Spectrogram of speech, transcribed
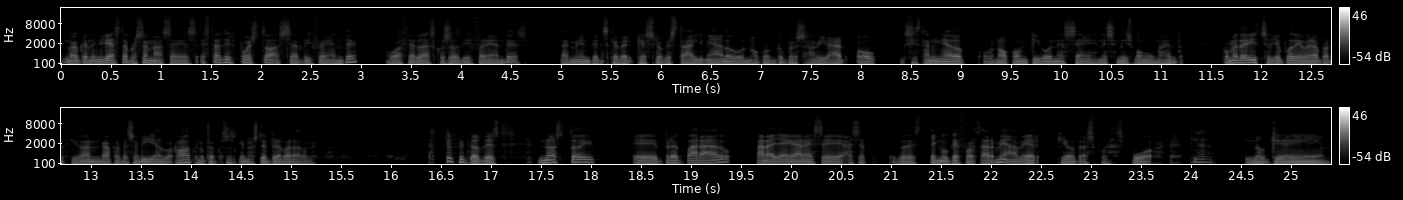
Lo que le diría a esta persona es, ¿estás dispuesto a ser diferente o a hacer las cosas diferentes? También tienes que ver qué es lo que está alineado o no con tu personalidad o si está alineado o no contigo en ese, en ese mismo momento. Como te he dicho, yo podría haber aparecido en gafas de sol y algo, ¿no? pero lo que pasa es que no estoy preparado mentalmente para hacerlo. Entonces, no estoy eh, preparado para llegar a ese, a ese punto. Entonces tengo que esforzarme a ver qué otras cosas puedo hacer. Claro. Lo que,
